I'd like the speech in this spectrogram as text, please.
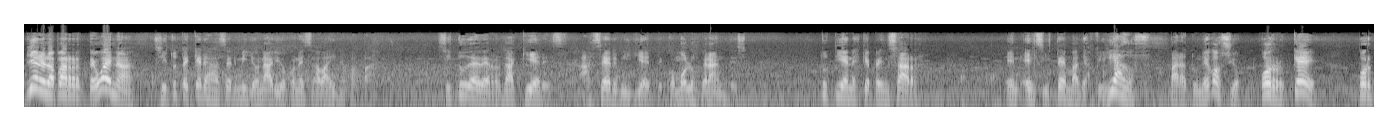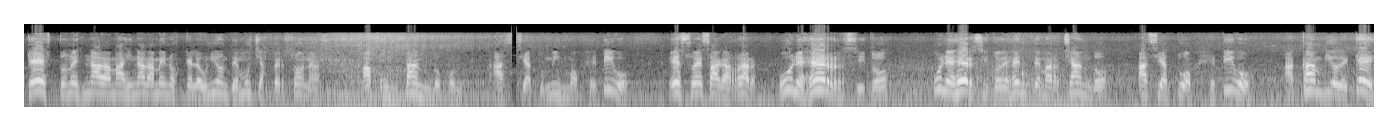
viene la parte buena. Si tú te quieres hacer millonario con esa vaina, papá, si tú de verdad quieres hacer billete como los grandes, tú tienes que pensar en el sistema de afiliados para tu negocio. ¿Por qué? Porque esto no es nada más y nada menos que la unión de muchas personas apuntando hacia tu mismo objetivo. Eso es agarrar un ejército, un ejército de gente marchando hacia tu objetivo. ¿A cambio de qué?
